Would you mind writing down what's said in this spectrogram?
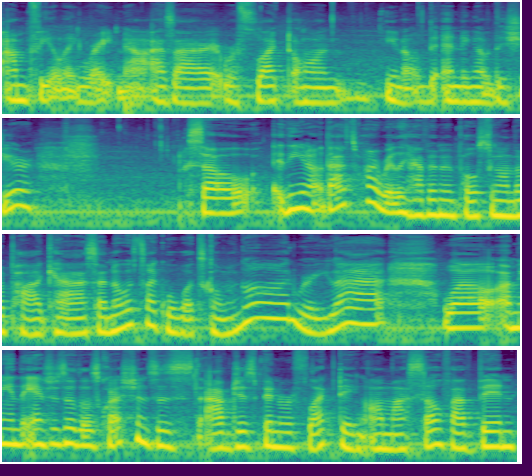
I'm feeling right now as I reflect on, you know, the ending of this year. So, you know, that's why I really haven't been posting on the podcast. I know it's like, well, what's going on? Where are you at? Well, I mean, the answer to those questions is I've just been reflecting on myself. I've been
